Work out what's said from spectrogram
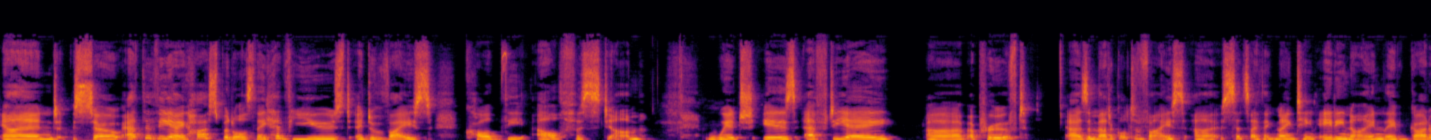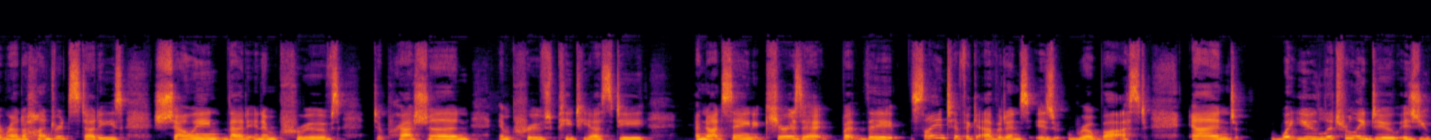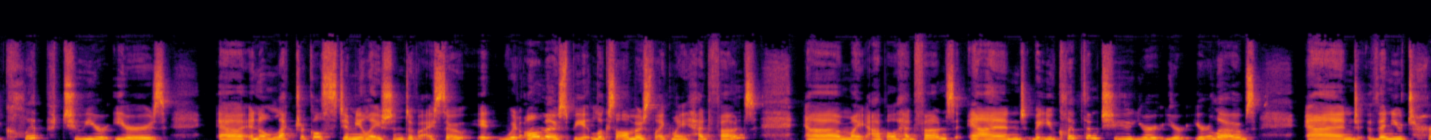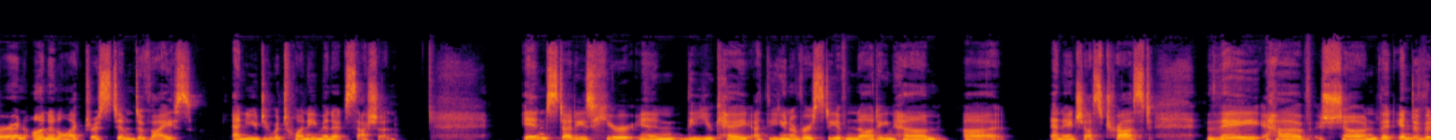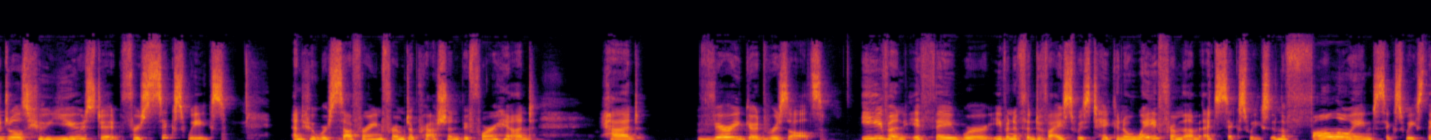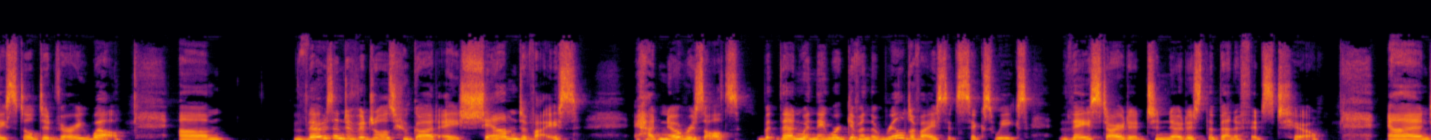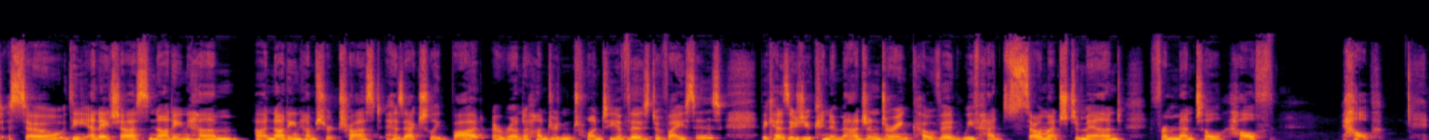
And so at the VA hospitals, they have used a device called the Alpha Stim, which is FDA uh, approved as a medical device uh, since I think 1989. They've got around 100 studies showing that it improves depression, improves PTSD. I'm not saying it cures it, but the scientific evidence is robust. And what you literally do is you clip to your ears uh, an electrical stimulation device. So it would almost be, it looks almost like my headphones, um, my Apple headphones, and but you clip them to your your earlobes, and then you turn on an electrostim device, and you do a 20 minute session. In studies here in the UK at the University of Nottingham. Uh, NHS Trust, they have shown that individuals who used it for six weeks and who were suffering from depression beforehand had very good results. Even if they were even if the device was taken away from them at six weeks in the following six weeks they still did very well. Um, those individuals who got a sham device had no results but then when they were given the real device at six weeks they started to notice the benefits too. And so the NHS Nottingham uh, Nottinghamshire Trust has actually bought around 120 of those devices because as you can imagine during COVID we've had so much demand for mental health help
